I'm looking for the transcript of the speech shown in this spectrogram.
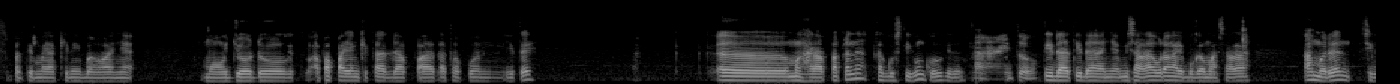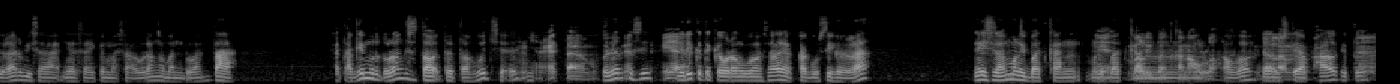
seperti meyakini bahwanya mau jodoh gitu apa apa yang kita dapat ataupun itu eh eh, mengharapkan ka Gusti Hungkul gitu nah itu. tidak tidak hanya misalnya orang aya boga masalah ah meureun si gelar bisa menyelesaikan masalah orang ngebantuan tah eta ge menurut tau teu tauhid sih eh. nya eta bener tuh sih Iya. jadi ketika orang buang salah ya kagusi heula ya istilah melibatkan melibatkan, melibatkan Allah Allah dalam, dalam- setiap hal gitu Nah.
